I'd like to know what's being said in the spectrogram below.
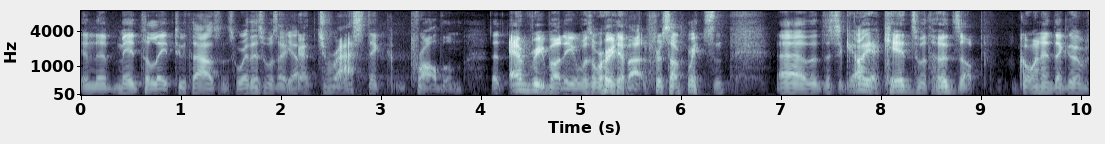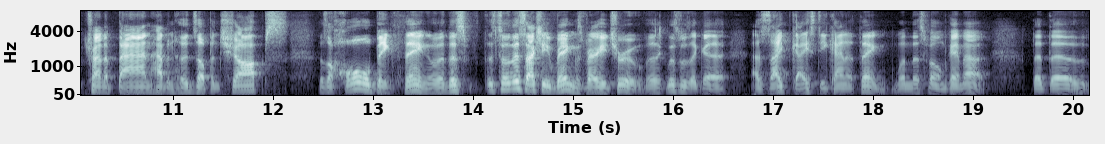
in the mid to late 2000s, where this was a, Yep. a drastic problem that everybody was worried about for some reason. Uh, that just like, oh yeah, kids with hoods up going in, like they were trying to ban having hoods up in shops. There's a whole big thing. This so this actually rings very true. Like this was like a, a zeitgeisty kind of thing when this film came out. That the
